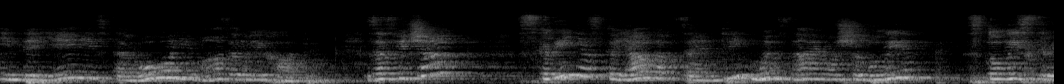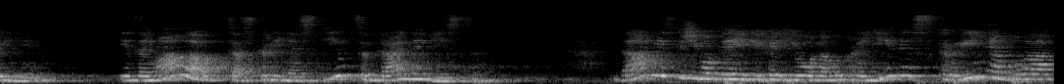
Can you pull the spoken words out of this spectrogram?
в інтер'єрі старої мазаної хати. Зазвичай скриня стояла в центрі. Ми знаємо, що були столи скрині. І займала ця скриня стіл центральне місце. Далі, скажімо, в деяких регіонах України скриня була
